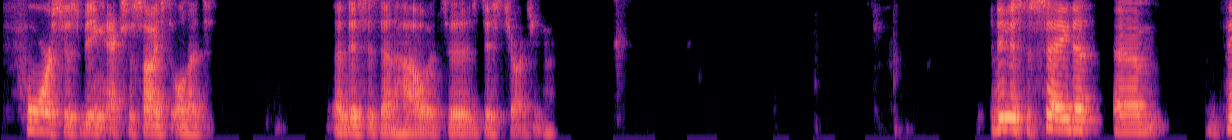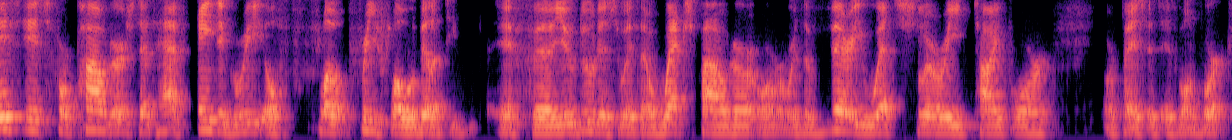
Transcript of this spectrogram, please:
forces being exercised on it. And this is then how it is discharging. Needless to say that um, this is for powders that have a degree of flow, free flowability. If uh, you do this with a wax powder or with a very wet slurry type or or paste, it, it won't work.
